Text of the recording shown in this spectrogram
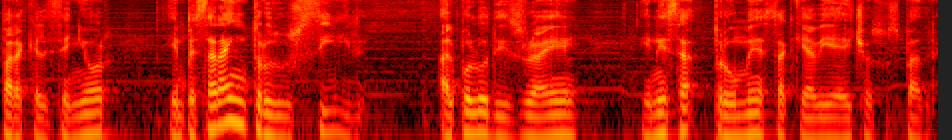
para que el Señor empezara a introducir al pueblo de Israel en esa promesa que había hecho a sus padres.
